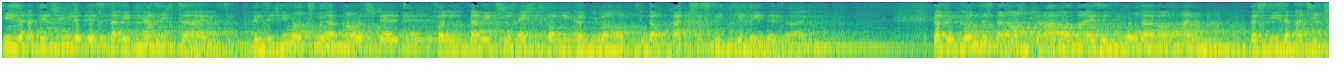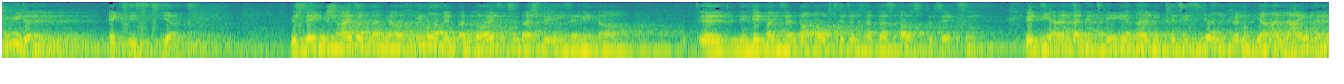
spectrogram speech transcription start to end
Diese Attitüde des damit Fertigseins, wenn sich immerzu herausstellt, von damit zurechtkommen kann überhaupt in der Praxis nicht die Rede sein. Dafür kommt es dann auch klarerweise nur darauf an, dass diese Attitüde existiert. Deswegen scheitert man ja auch immer, wenn man Leute zum Beispiel im Seminar, äh, in dem man selber auftritt und hat was auszusetzen, wenn die einem dann entgegenhalten, kritisieren können wir alleine,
